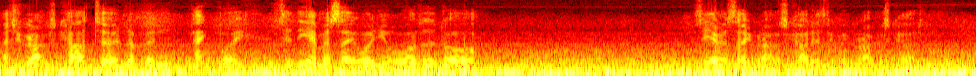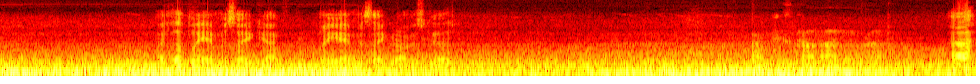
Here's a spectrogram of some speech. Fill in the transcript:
has your graphics card turned up in Peckboy? Is it the MSI one you ordered, or is the MSI graphics card is a good graphics card? I love my MSI my MSI graphics card. Card ever. Huh?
